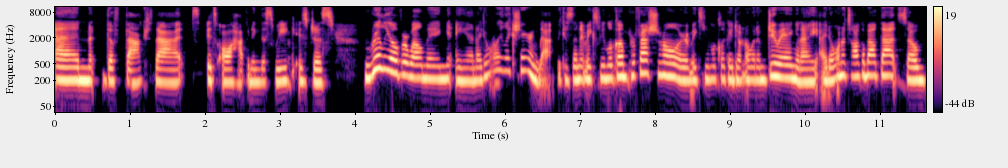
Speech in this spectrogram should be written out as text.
And the fact that it's all happening this week is just really overwhelming and I don't really like sharing that because then it makes me look unprofessional or it makes me look like I don't know what I'm doing and I, I don't want to talk about that. So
